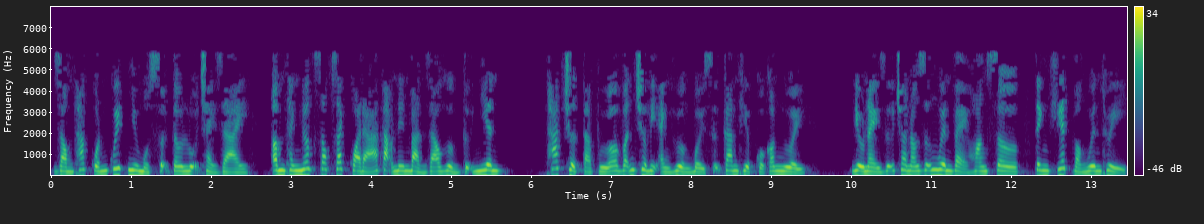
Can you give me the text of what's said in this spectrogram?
Dòng thác quấn quýt như một sợi tơ lụa chảy dài, âm thanh nước róc rách qua đá tạo nên bản giao hưởng tự nhiên. Thác trượt tà vứa vẫn chưa bị ảnh hưởng bởi sự can thiệp của con người. Điều này giữ cho nó giữ nguyên vẻ hoang sơ, tinh khiết và nguyên thủy.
